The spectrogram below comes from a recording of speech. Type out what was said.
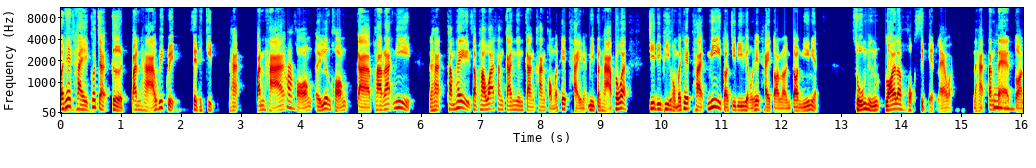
ประเทศไทยก็จะเกิดปัญหาวิกฤต เศรษฐกิจนะฮะปัญหาของเออเรื่องของการภาระหนี้นะฮะทำให้สภาวะทางการเงินการคลังของประเทศไทยเนี่ยมีปัญหาเพราะว่า GDP ของประเทศไทยหนี้ต่อ GDP ของประเทศไทยตอนตอนนี้เนี่ยสูงถึงร้อยละหกสิบเอ็ดแล้วอะนะฮะตั้งแต่ตอน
